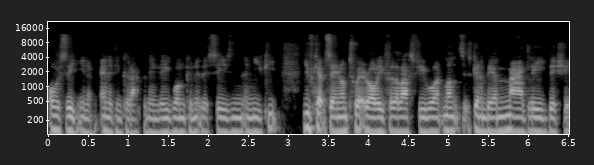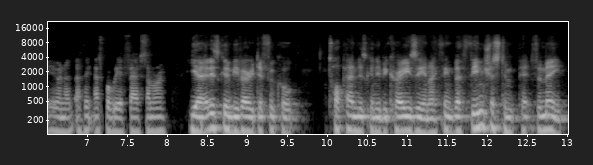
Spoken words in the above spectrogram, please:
obviously, you know, anything could happen in League One can at this season. And you keep you've kept saying on Twitter, Ollie, for the last few months, it's going to be a mad league this year, and I think that's probably a fair summary. Yeah, it is going to be very difficult top end is going to be crazy. And I think that the interesting bit for me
